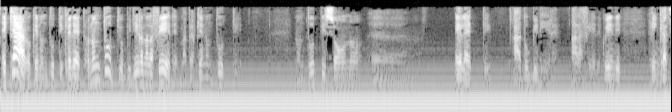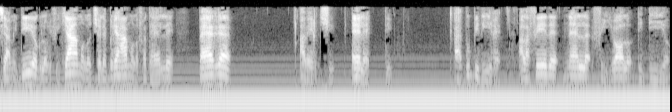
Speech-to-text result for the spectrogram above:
È chiaro che non tutti credettero, non tutti ubbidirono alla fede, ma perché non tutti, non tutti sono eh, eletti ad ubbidire alla fede. Quindi ringraziamo Dio, glorifichiamolo, celebriamolo, fratelli, per averci eletti ad ubbidire alla fede nel figliuolo di Dio,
